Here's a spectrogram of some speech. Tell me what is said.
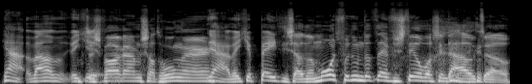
Ja, waarom, weet Het je... is warm, ze had honger. Ja, weet je, Peter die zou er moord voor doen dat het even stil was in de auto.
